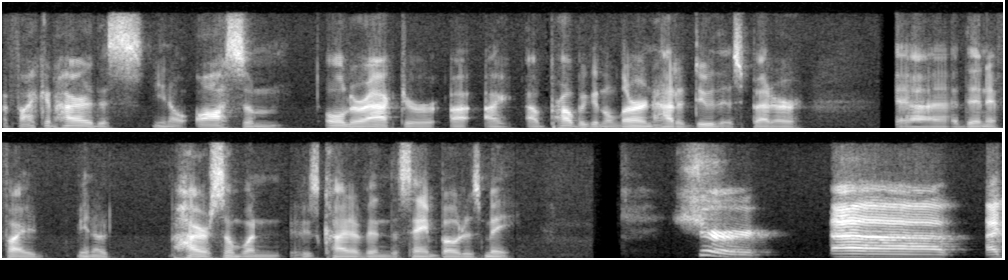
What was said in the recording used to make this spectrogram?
if I can hire this, you know, awesome older actor, I, I am probably going to learn how to do this better uh, than if I, you know, hire someone who's kind of in the same boat as me. Sure. Uh, I,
